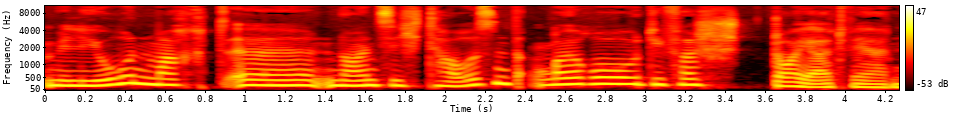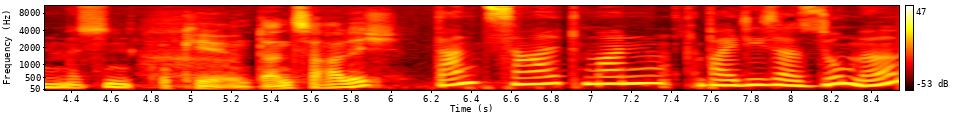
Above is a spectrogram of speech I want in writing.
Million macht 90.000 äh, Euro, die versteuert werden müssen. Okay, und dann zahle ich? Dann zahlt man bei dieser Summe,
